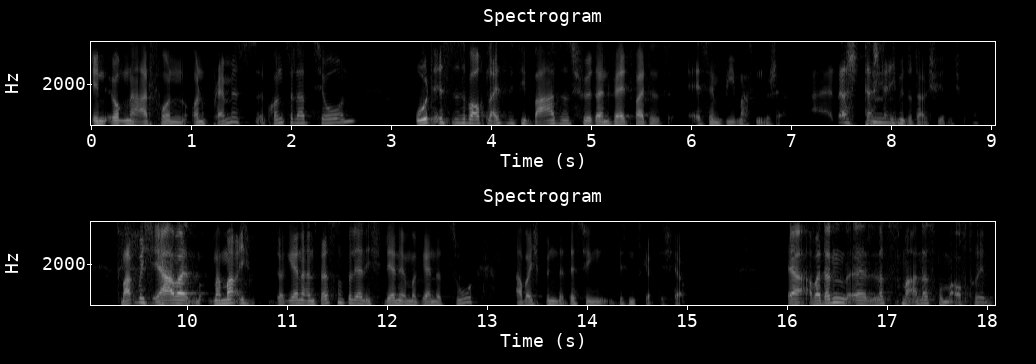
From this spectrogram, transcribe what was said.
in irgendeine Art von On-Premise-Konstellation und ist es aber auch gleichzeitig die Basis für dein weltweites SMB-Massengeschäft. Das, das stelle ich hm. mir total schwierig vor. Mag mich, ja, aber man mag ich da gerne ans Besseren belehren. Ich lerne immer gerne dazu, aber ich bin deswegen ein bisschen skeptisch, ja. Ja, aber dann äh, lass es mal andersrum aufdrehen.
